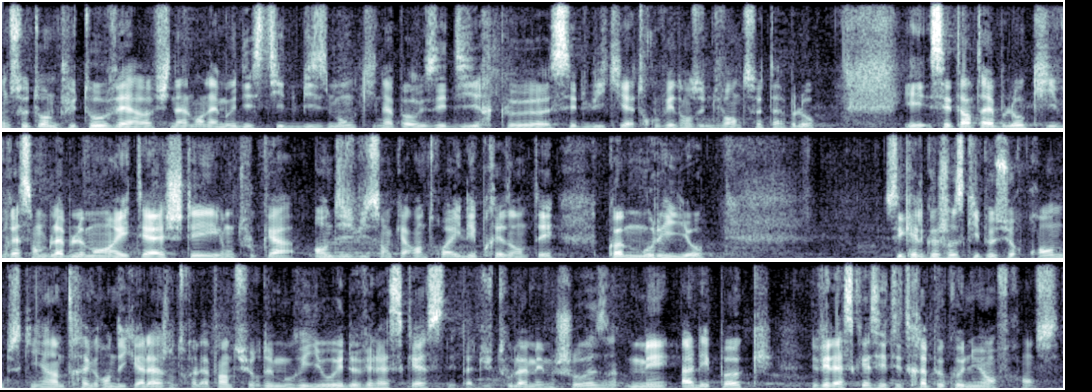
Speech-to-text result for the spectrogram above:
on se tourne plutôt vers finalement la modestie de Bismont qui n'a pas osé dire que euh, c'est lui qui a trouvé dans une vente ce tableau. Et c'est un tableau qui vraisemblablement a été acheté et en tout cas en 1843 il est présenté comme Murillo. C'est quelque chose qui peut surprendre, puisqu'il y a un très grand décalage entre la peinture de Murillo et de Velázquez, ce n'est pas du tout la même chose, mais à l'époque, Velázquez était très peu connu en France.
